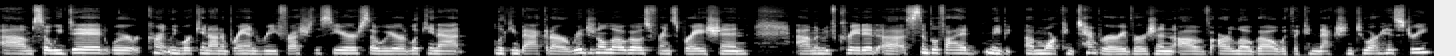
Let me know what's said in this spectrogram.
Um, so we did, we're currently working on a brand refresh this year. So we are looking at looking back at our original logos for inspiration. Um, and we've created a simplified, maybe a more contemporary version of our logo with a connection to our history.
